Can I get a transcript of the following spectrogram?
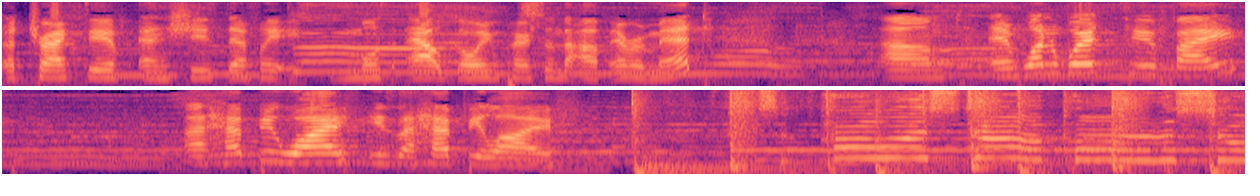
attractive, and she's definitely the most outgoing person that I've ever met. Um, and one word to Faiz: a happy wife is a happy life. So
